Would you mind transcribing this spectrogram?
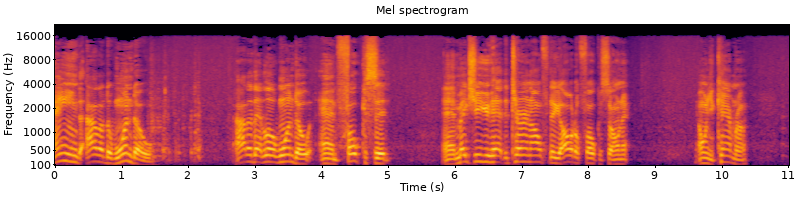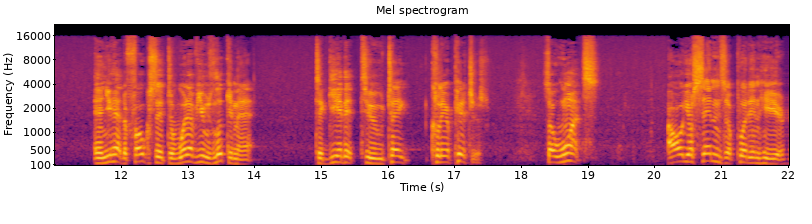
aimed out of the window, out of that little window, and focus it, and make sure you had to turn off the autofocus on it, on your camera, and you had to focus it to whatever you was looking at to get it to take clear pictures. So once all your settings are put in here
